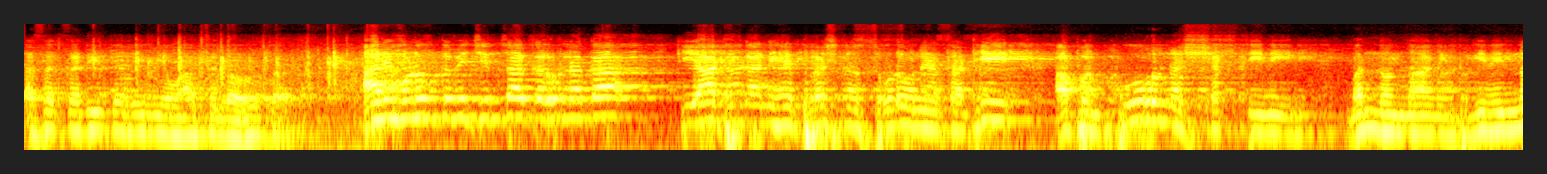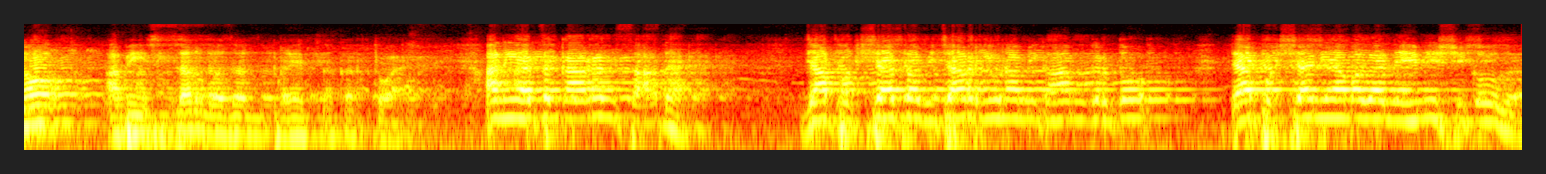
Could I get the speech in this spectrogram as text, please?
असं कधीतरी मी वाचलं होतं. आणि म्हणून तुम्ही चिंता करू नका. की या ठिकाणी हे प्रश्न सोडवण्यासाठी आपण पूर्ण शक्तीने बंधूंना आणि भगिनींनो आम्ही सर्वजण प्रयत्न करतो आहे. आणि याचं कारण साध आहे. ज्या पक्षाचा विचार घेऊन आम्ही काम करतो त्या पक्षाने आम्हाला नेहमी शिकवलं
